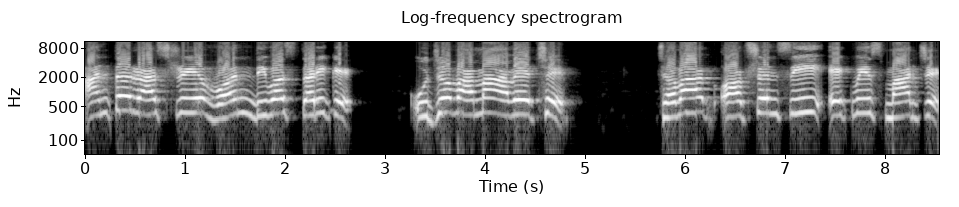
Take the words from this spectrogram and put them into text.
આંતરરાષ્ટ્રીય વન દિવસ તરીકે ઉજવવામાં આવે છે. જવાબ ઓપ્શન સી એકવીસ માર્ચે.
